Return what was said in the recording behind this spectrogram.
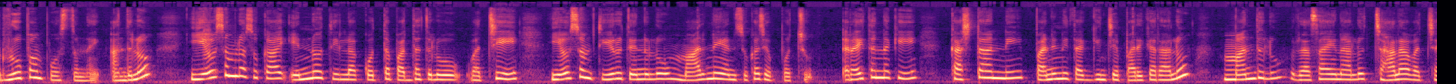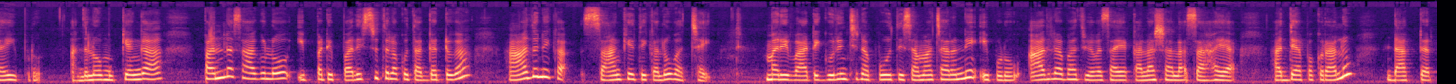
రూపం పోస్తున్నాయి. అందులో వ్యవసాయంలో సుఖ ఎన్నో తీళ్ళ కొత్త పద్ధతులు వచ్చి వ్యవసాయం తీరుతెన్నులు మారినాయని సుఖ చెప్పొచ్చు. రైతన్నకి కష్టాన్ని పనిని తగ్గించే పరికరాలు మందులు రసాయనాలు చాలా వచ్చాయి ఇప్పుడు. అందులో ముఖ్యంగా పండ్ల సాగులో ఇప్పటి పరిస్థితులకు తగ్గట్టుగా ఆధునిక సాంకేతికలు వచ్చాయి. మరి వాటి గురించిన పూర్తి సమాచారాన్ని ఇప్పుడు ఆదిలాబాద్ వ్యవసాయ కళాశాల సహాయ అధ్యాపకురాలు డాక్టర్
